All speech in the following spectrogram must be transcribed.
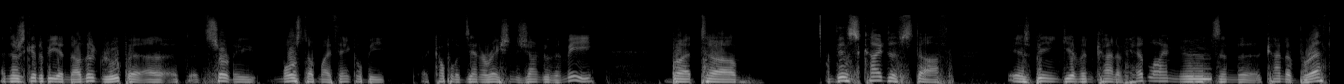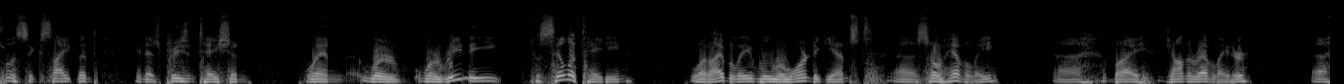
And there's going to be another group, uh, uh, certainly most of them I think will be a couple of generations younger than me, but um, this kind of stuff is being given kind of headline news and uh, kind of breathless excitement in its presentation when we're we're really facilitating what I believe we were warned against uh, so heavily uh, by John the Revelator uh,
